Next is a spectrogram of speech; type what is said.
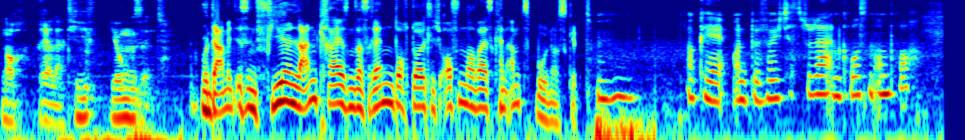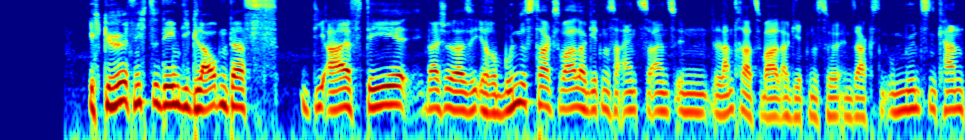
noch relativ jung sind. Und damit ist in vielen Landkreisen das Rennen doch deutlich offener, weil es keinen Amtsbonus gibt. Mhm. Okay, und befürchtest du da einen großen Umbruch? Ich gehöre jetzt nicht zu denen, die glauben, dass die AfD beispielsweise ihre Bundestagswahlergebnisse eins zu eins in Landratswahlergebnisse in Sachsen ummünzen kann.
